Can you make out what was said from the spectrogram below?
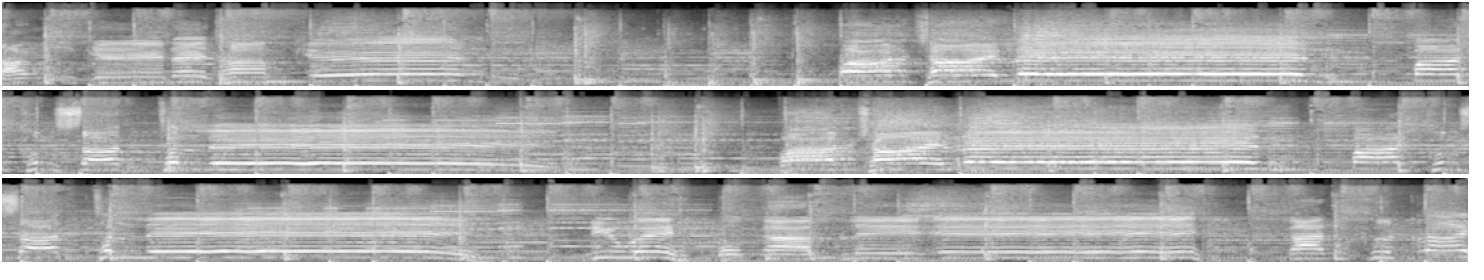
ตั้งเกได้ทำเกณฑ์ป่าชายเลนบ้านของสัตว์ทะเลป่าชายเลนบ้านของสัตว์ทะเลนิเวศโบกาบเล การขึ้นร้าย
